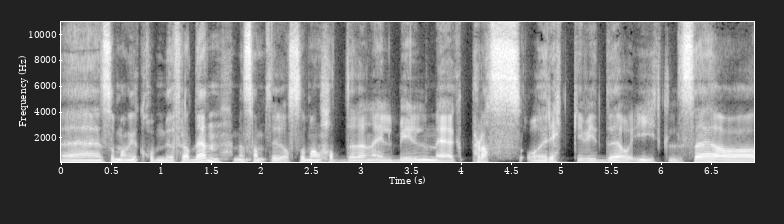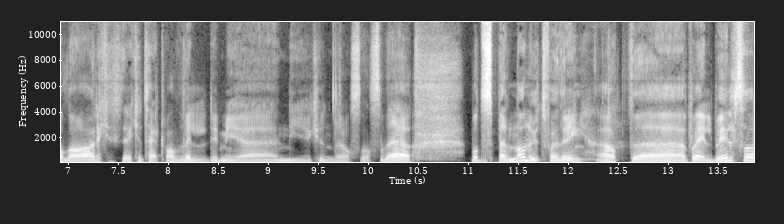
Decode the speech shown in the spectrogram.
Eh, så mange kom jo fra den, men samtidig også man hadde den elbilen med plass og rekkevidde og ytelse, og da rekrutterte man veldig mye nye kunder også. Så det er både spennende og en utfordring. At eh, på elbil så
